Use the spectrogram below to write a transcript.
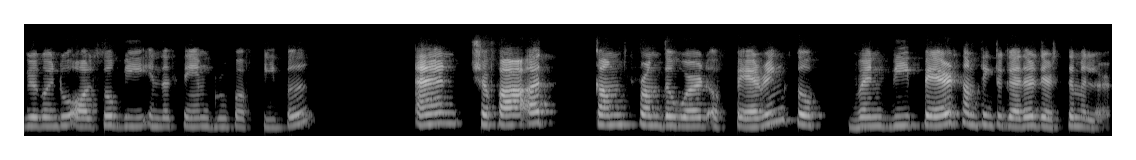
we are going to also be in the same group of people. And shafa'at comes from the word of pairing. So when we pair something together they're similar.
